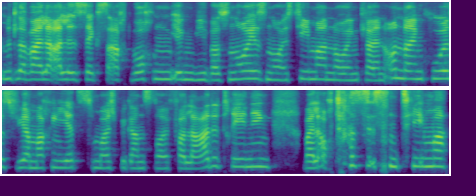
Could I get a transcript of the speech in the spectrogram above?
mittlerweile alle sechs, acht Wochen irgendwie was Neues, neues Thema, neuen kleinen Online-Kurs. Wir machen jetzt zum Beispiel ganz neu Verladetraining, weil auch das ist ein Thema,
